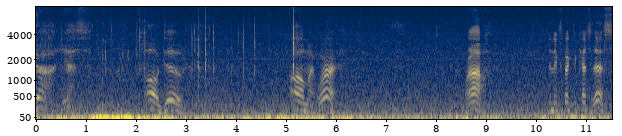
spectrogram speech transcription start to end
God, yes. Oh dude. Oh my word. Wow. Didn't expect to catch this.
